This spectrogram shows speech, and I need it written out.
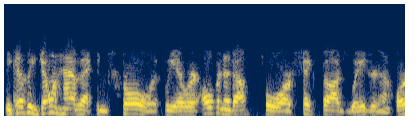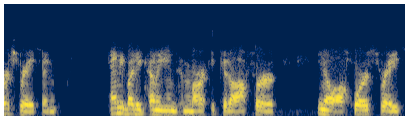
Because we don't have that control, if we were open it up for fixed odds wagering on horse racing, anybody coming into the market could offer, you know, a horse race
